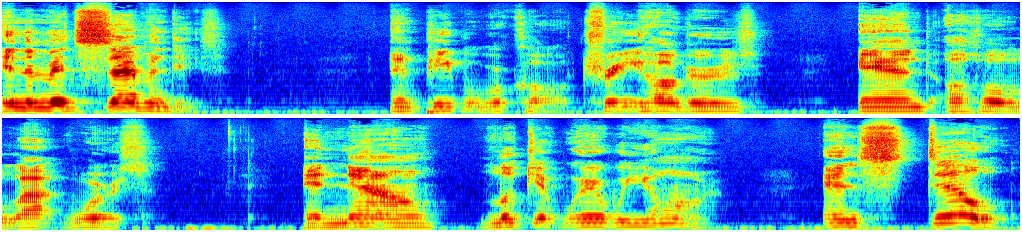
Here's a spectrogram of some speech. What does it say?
in the mid 70s. And people were called tree huggers and a whole lot worse. And now look at where we are. And still,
